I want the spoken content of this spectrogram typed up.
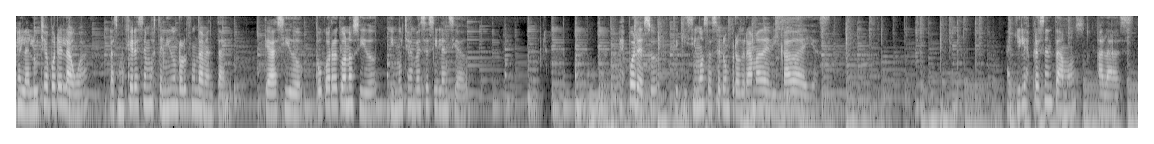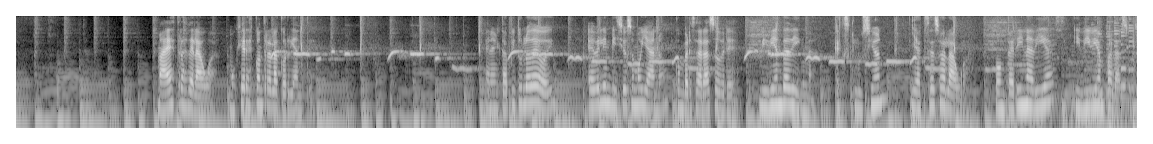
En la lucha por el agua, las mujeres hemos tenido un rol fundamental, que ha sido poco reconocido y muchas veces silenciado. Es por eso que quisimos hacer un programa dedicado a ellas. Aquí les presentamos a las Maestras del Agua, Mujeres contra la Corriente. En el capítulo de hoy, Evelyn Vicioso Moyano conversará sobre vivienda digna, exclusión y acceso al agua, con Karina Díaz y Vivian Palacios.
